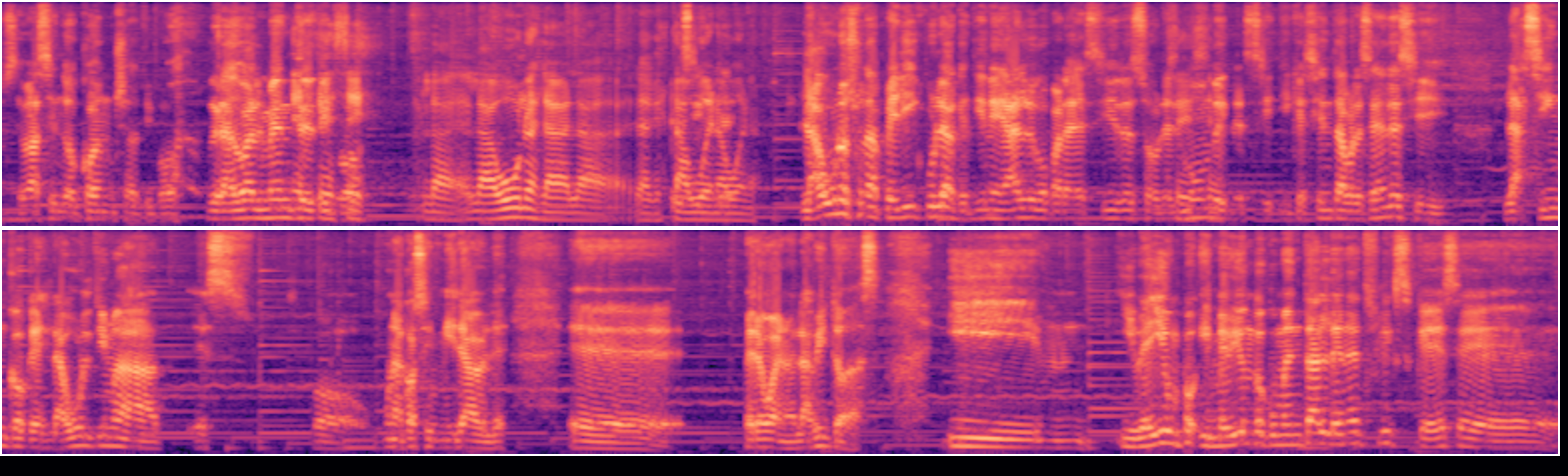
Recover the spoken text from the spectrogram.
se va haciendo concha, tipo, gradualmente. Es que tipo, sí. La 1 es la, la- la que está buena, sí. buena. La 1 es una película que tiene algo para decir sobre el Sí, mundo sí. Y, que, si- y que sienta presentes. Y la 5, que es la última, es tipo, una cosa inmirable. Eh, pero bueno, las vi todas. Y, y, veí un po- y me vi un documental de Netflix que es eh,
